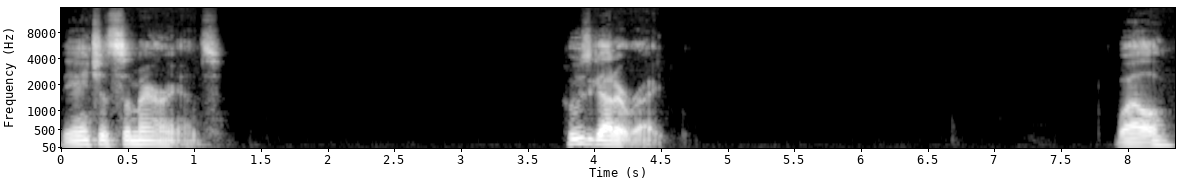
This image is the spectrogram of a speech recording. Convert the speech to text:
the ancient Sumerians? Who's got it right? Well,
